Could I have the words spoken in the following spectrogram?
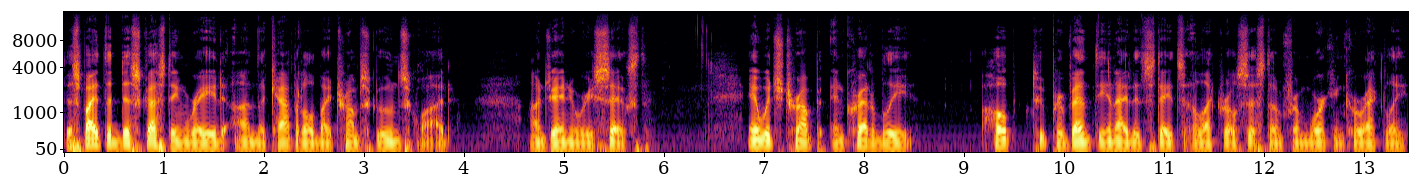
Despite the disgusting raid on the Capitol by Trump's goon squad on January 6th, in which Trump incredibly hoped to prevent the United States electoral system from working correctly.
